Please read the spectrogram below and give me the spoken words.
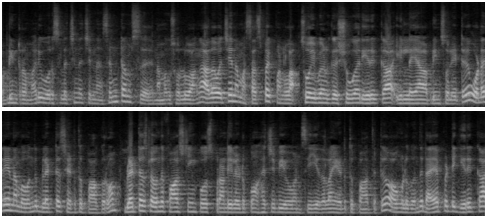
அப்படின்ற மாதிரி ஒரு சில சின்ன சின்ன சிம்டம்ஸ் நமக்கு சொல்லுவாங்க. அதை வச்சே நம்ம சஸ்பெக்ட் பண்ணலாம். ஸோ இவங்களுக்கு சுகர் இருக்கா இல்லையா? அப்படின்னு சொல்லிட்டு உடனே நம்ம வந்து பிளட் டெஸ்ட் எடுத்து பார்க்குறோம். பிளட் டெஸ்ட்டில் வந்து ஃபாஸ்டிங் போஸ்ட் பிராண்டியில் எடுப்போம் ஹெச்பிஓன்சி இதெல்லாம் எடுத்து பார்த்துட்டு அவங்களுக்கு வந்து டயபெட்டிக் இருக்கா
